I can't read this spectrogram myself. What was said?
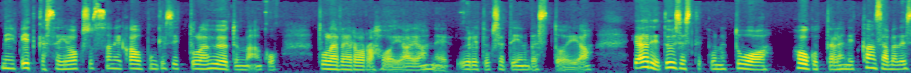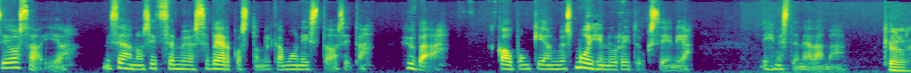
Niin pitkässä juoksussa niin kaupunki sitten tulee hyötymään, kun tulee verorahoja ja ne yritykset investoi. Ja, ja erityisesti kun ne tuo, houkuttelee niitä kansainvälisiä osaajia, niin sehän on sitten se myös se verkosto, mikä monistaa sitä hyvää kaupunkien myös muihin yrityksiin ja ihmisten elämään. Kyllä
